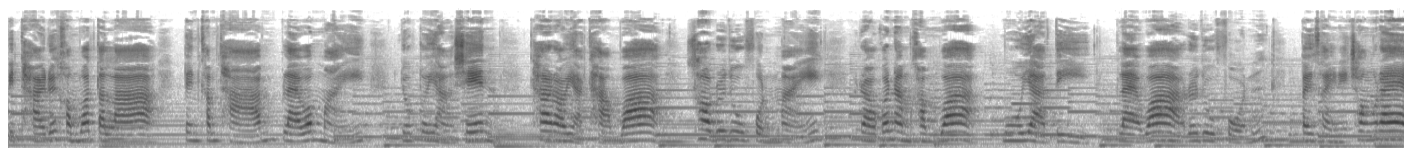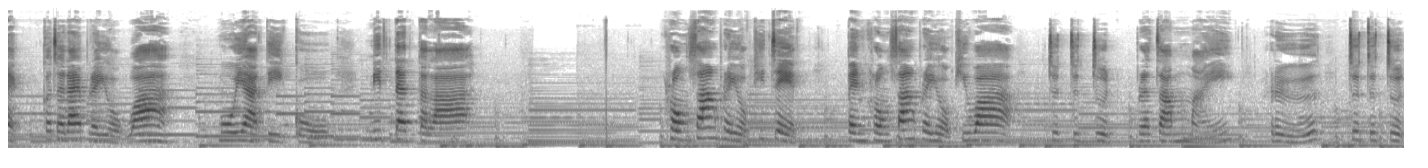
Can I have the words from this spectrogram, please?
ปิดท้ายด้วยคำว่าตลา เป็นคำถาม แปลว่าไหม ยกตัวอย่างเช่น ถ้าเราอยากถามว่า ชอบฤดูฝนไหม เราก็นำคำว่า มยาตี แปลว่า ฤดูฝน ไปใส่ในช่องแรก ก็จะได้ประโยคว่าโมยาตีโก นิตเตตลา โครงสร้างประโยคที่ 7 เป็นโครงสร้างประโยคที่ว่า จุดจุดจุดประจำไหม หรือจุดจุดจุด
